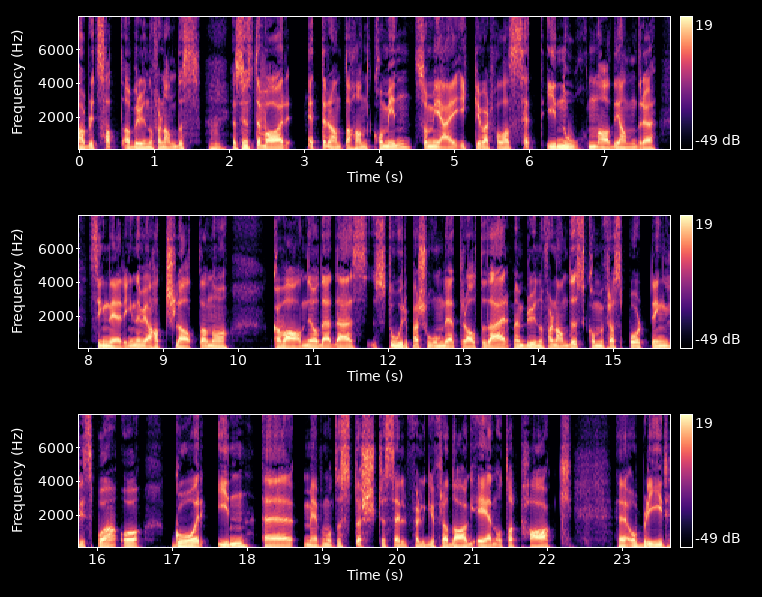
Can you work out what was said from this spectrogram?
har blitt satt av Bruno Fernandes. Jeg syns det var et eller annet da han kom inn, som jeg ikke i hvert fall har sett i noen av de andre signeringene. Vi har hatt Zlatan og Cavani, og det, det er store personligheter og alt det der, men Bruno Fernandes kommer fra Sporting Lisboa og går inn eh, med på en måte største selvfølge fra dag én og tar tak eh, og blir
